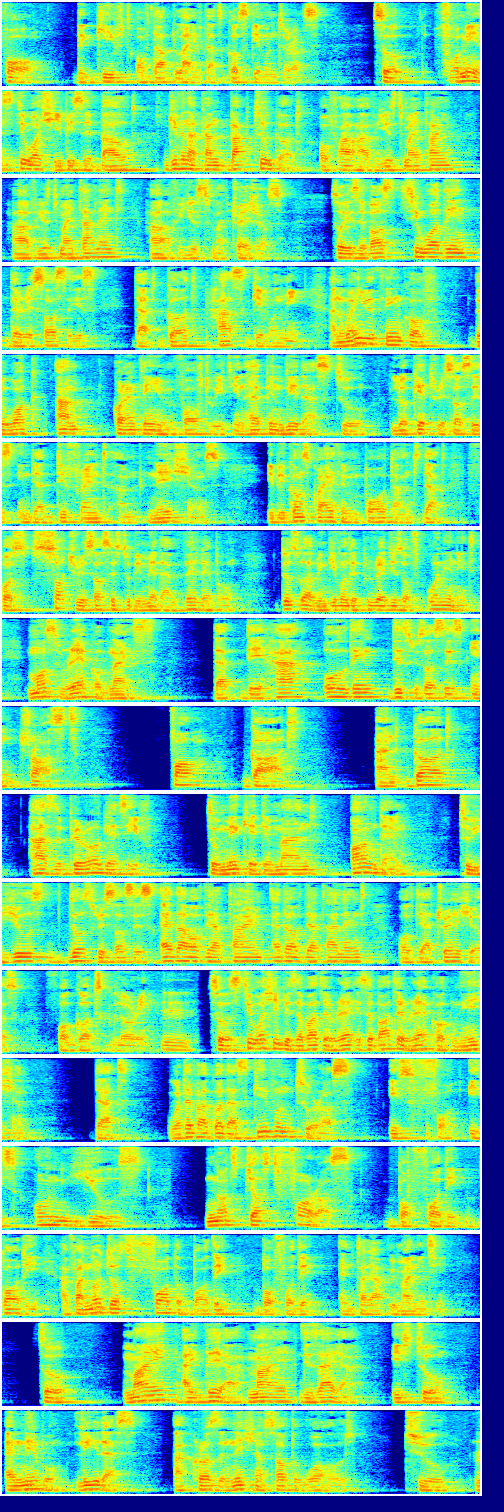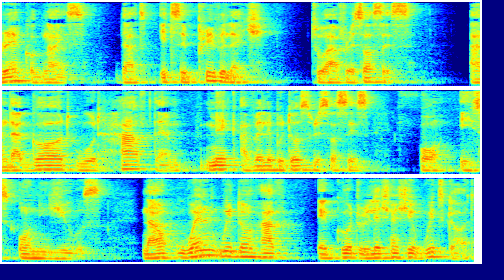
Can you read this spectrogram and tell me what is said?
for the gift of that life that God's given to us. So for me, stewardship is about giving account back to God of how I've used my time, how I've used my talent, how I've used my treasures. So it's about stewarding the resources that God has given me. And when you think of the work I'm currently involved with in helping leaders to locate resources in their different um, nations, it becomes quite important that for such resources to be made available, those who have been given the privileges of owning it must recognize that they are holding these resources in trust for God. And God has the prerogative to make a demand on them to use those resources, either of their time, either of their talent, of their treasures, for God's glory. So stewardship is about a re- is about a recognition that whatever God has given to us is for His own use, not just for us, but for the body, and for not just for the body, but for the entire humanity. So, my idea, my desire is to enable leaders across the nations of the world to recognize that it's a privilege to have resources and that God would have them make available those resources for His own use. Now, when we don't have a good relationship with God,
